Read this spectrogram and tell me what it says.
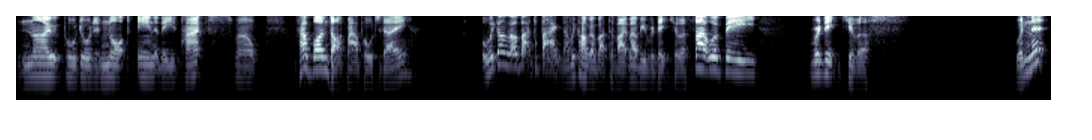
No, Paul George is not in these packs. Well, We've had one Dark Matter pull today. Are we going to go back to back? No, we can't go back to back. That would be ridiculous. That would be ridiculous. Wouldn't it?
